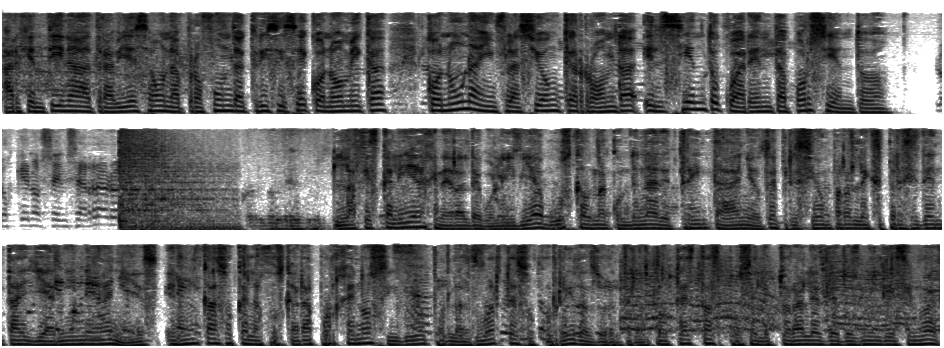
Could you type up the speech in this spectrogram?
Argentina atraviesa una profunda crisis económica con una inflación que ronda el 140%. La Fiscalía General de Bolivia busca una condena de 30 años de prisión para la expresidenta Yanine Áñez en un caso que la juzgará por genocidio por las muertes ocurridas durante las protestas postelectorales de 2019.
